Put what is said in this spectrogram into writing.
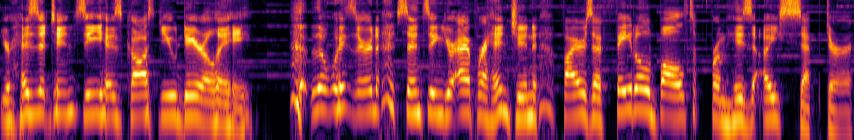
Your hesitancy has cost you dearly. The wizard, sensing your apprehension, fires a fatal bolt from his ice scepter.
